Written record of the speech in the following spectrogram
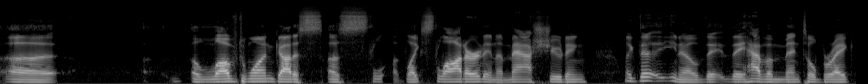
Uh a loved one got a, a sl- like slaughtered in a mass shooting like the you know they they have a mental break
